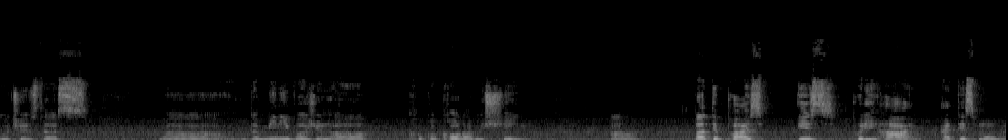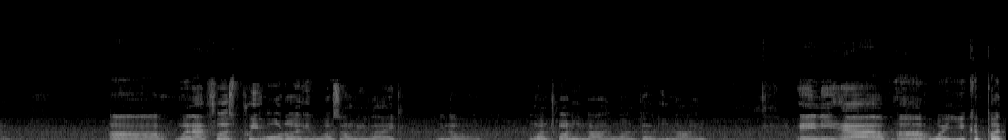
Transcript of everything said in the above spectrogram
which is the, uh, the mini version of Coca-Cola machine. Uh, but the price is pretty high at this moment uh, when I first pre-ordered, it was only like, you know, 129, 139. And it have uh, where you could put,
